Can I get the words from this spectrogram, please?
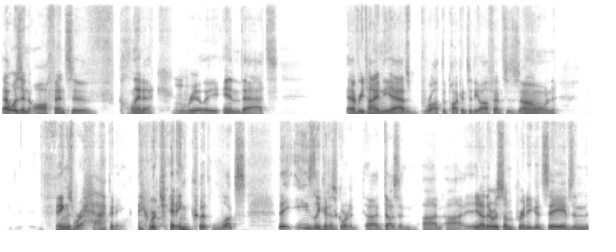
that was an offensive clinic mm-hmm. really in that every time the Avs brought the puck into the offensive zone, things were happening. They were getting good looks. They easily could have scored a, a dozen on. Uh, you know, there was some pretty good saves and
